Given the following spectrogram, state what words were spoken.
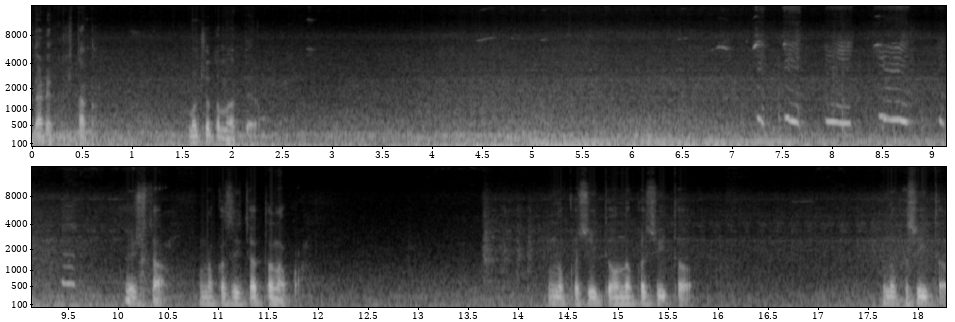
誰か来たか？もうちょっと待ってよ。どうしたお腹空いちゃったのか？お腹空いたお腹空いた。お腹空いた。お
